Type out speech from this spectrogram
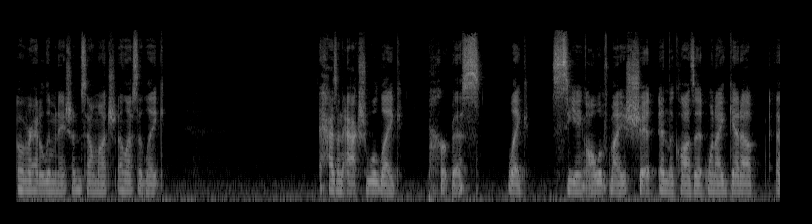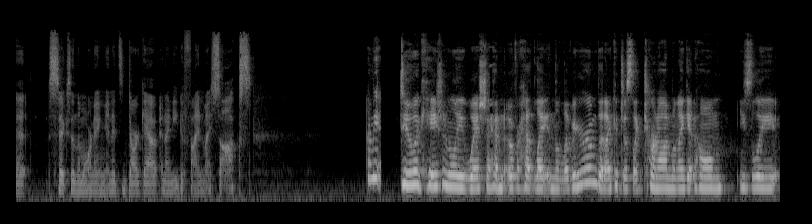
overhead illumination so much unless it like has an actual like purpose, like seeing all of my shit in the closet when I get up at six in the morning and it's dark out and I need to find my socks. Do occasionally wish I had an overhead light in the living room that I could just like turn on when I get home easily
